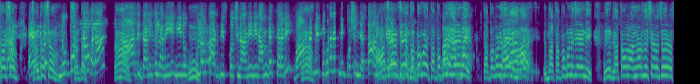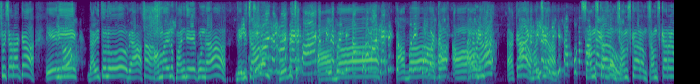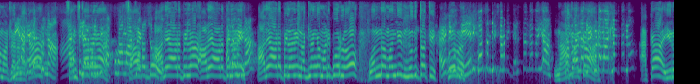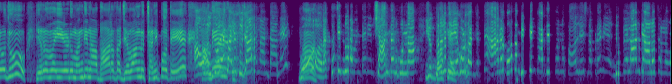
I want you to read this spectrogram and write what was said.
చేస్తున్నాను, నువ్వు కదా. నాది దళితులని నేను. కులం కార్డు తీసుకొచ్చిన అని నేను అంబేద్కర్ అని కూడా నేను క్వశ్చన్ చేస్తా తప్పకుండా. తప్పకుండా చేయండి. తప్పకుండా చేయండి తప్పకుండా మీరు గతంలో అన్నారు చూసారా చూ- చూసారాక ఏది. దళితులు. అమ్మాయిలు పని చేయకుండా వ్యభిచారం మాటలు వ్యభిచ- మాట్లాడే ఆడపిల్ల గురించి అబ్బా తప్పుగా మాట్లాడితే చెప్పు అబ్బా తీసుకోబడతా. అక్క ఆ, అవునా? అక్క మంచిగా సంస్కారం. సంస్కారం సంస్కారంగా మాట్లాడాలి అదే అక్క. ఆడపిల్ల సంస్కారంగా. అదే ఆడపిల్ల అదే ఆడపిల్లని? అదే ఆడపిల్లని నగ్నంగా మణిపూర్లో వంద మంది నుదుట నీకు అక్క. అక్క ఈరోజు ఇరవై ఏడు మంది నా భారత జవాన్లు చనిపోతే అదే. రక్త సింధూరం అంటే నేను శాంతి అనుకున్నా యుద్ధాలు. చేయకూడదు అని చెప్తే ఆమె కోసం విక్టింగ్ కార్డ్ తీసుకొని నువ్వు కాల్ చేసినప్పుడే ఆలోచనలో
